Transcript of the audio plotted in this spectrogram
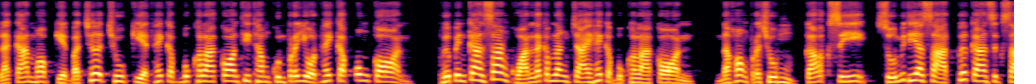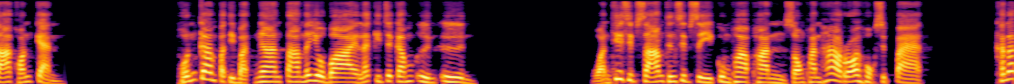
และการมอบเกียรติบัตรเชิดชูเกียรติให้กับบุคลากรที่ทำคุณประโยชน์ให้กับองค์กร เพื่อเป็นการสร้างขวัญและกำลังใจให้กับบุคลากร ณห้องประชุมกาล็กซีศูนย์วิทยาศาสตร์เพื่อการศึกษาขอนแก่น ผลการปฏิบัติงานตามนโยบายและกิจกรรมอื่น ๆ วันที่ 13-14 กุมภาพันธ์ 2568 คณะ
